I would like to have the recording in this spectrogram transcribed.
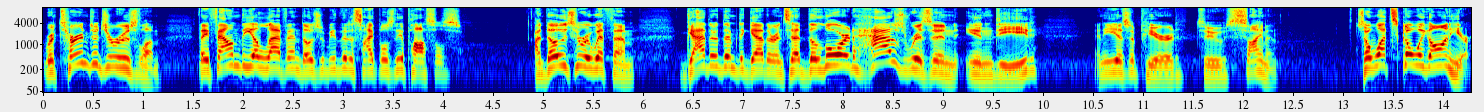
returned to Jerusalem. They found the eleven, those would be the disciples, the apostles, and those who were with them gathered them together and said, The Lord has risen indeed, and he has appeared to Simon. So, what's going on here?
